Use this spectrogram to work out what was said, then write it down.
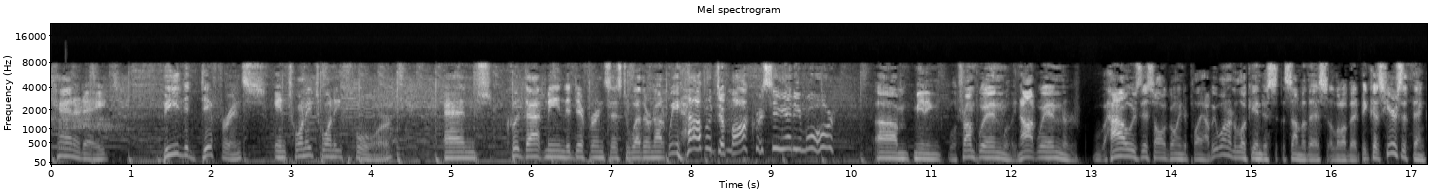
candidate be the difference in 2024? And could that mean the difference as to whether or not we have a democracy anymore? Um, meaning, will Trump win? Will he not win? Or how is this all going to play out? We wanted to look into some of this a little bit because here's the thing.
